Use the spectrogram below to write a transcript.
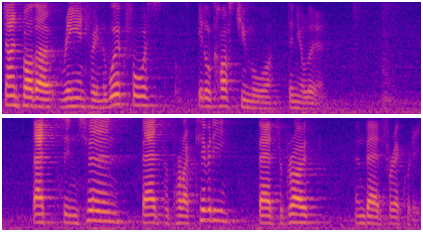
don't bother re entering the workforce, it'll cost you more than you'll earn. That's in turn bad for productivity, bad for growth, and bad for equity.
